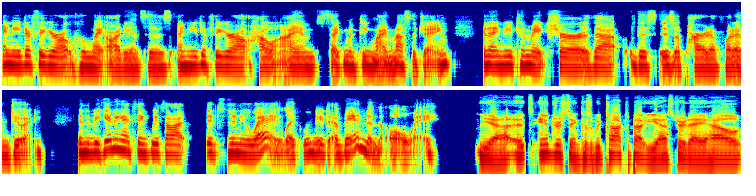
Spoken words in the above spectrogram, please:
I need to figure out who my audience is. I need to figure out how I am segmenting my messaging. And I need to make sure that this is a part of what I'm doing. In the beginning, I think we thought it's the new way, like we need to abandon the old way. Yeah, it's interesting because we talked about yesterday how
